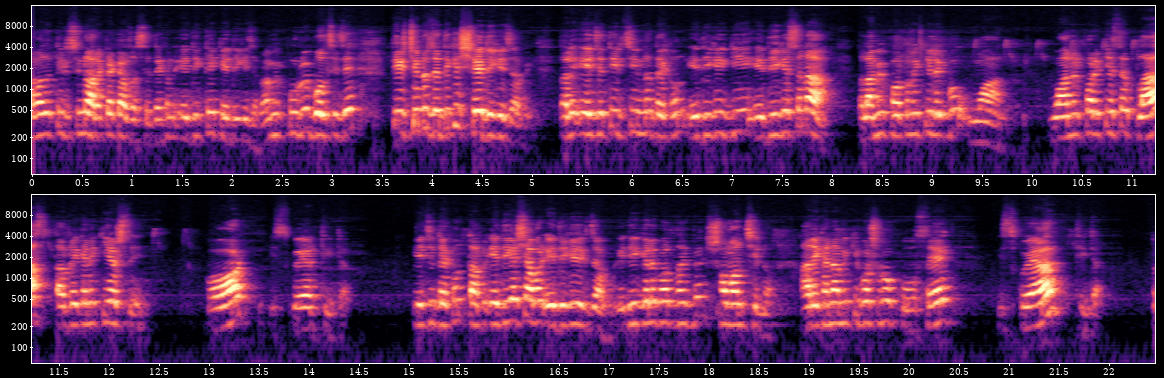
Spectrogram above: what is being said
আমাদের তীর চিহ্ন আরেকটা কাজ আছে। দেখুন এদিক থেকে এদিকে যাবে। আমি পূর্বে বলছি যে তীর চিহ্ন যেদিকে সেদিকে যাবে। তাহলে এই যে তীর চিহ্ন দেখুন, এদিকে গিয়ে এদিকে গেছে না? তাহলে আমি প্রথমে কি লিখব? ওয়ান ওয়ানের পরে কি আছে? প্লাস তারপরে এখানে কি আসছে? কট স্কোয়ার থিটা এই যে দেখুন, তারপর এদিকে এসে আবার এদিকে যাব। এদিকে গেলে কত থাকবে? সমান চিহ্ন। আর এখানে আমি কি বসাবো? কোসেক স্কোয়ার থিটা তো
